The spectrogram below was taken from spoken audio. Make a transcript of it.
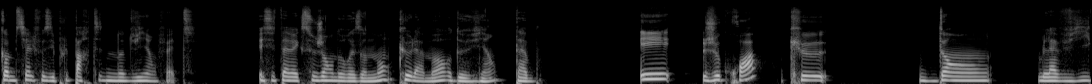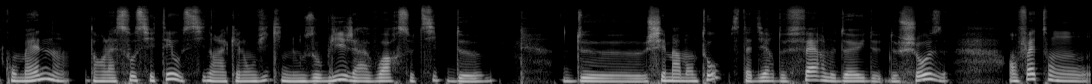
comme si elle faisait plus partie de notre vie en fait. Et c'est avec ce genre de raisonnement que la mort devient tabou. Et je crois que dans la vie qu'on mène, dans la société aussi dans laquelle on vit, qui nous oblige à avoir ce type de, de schémas mentaux, c'est-à-dire de faire le deuil de, choses, en fait, on,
